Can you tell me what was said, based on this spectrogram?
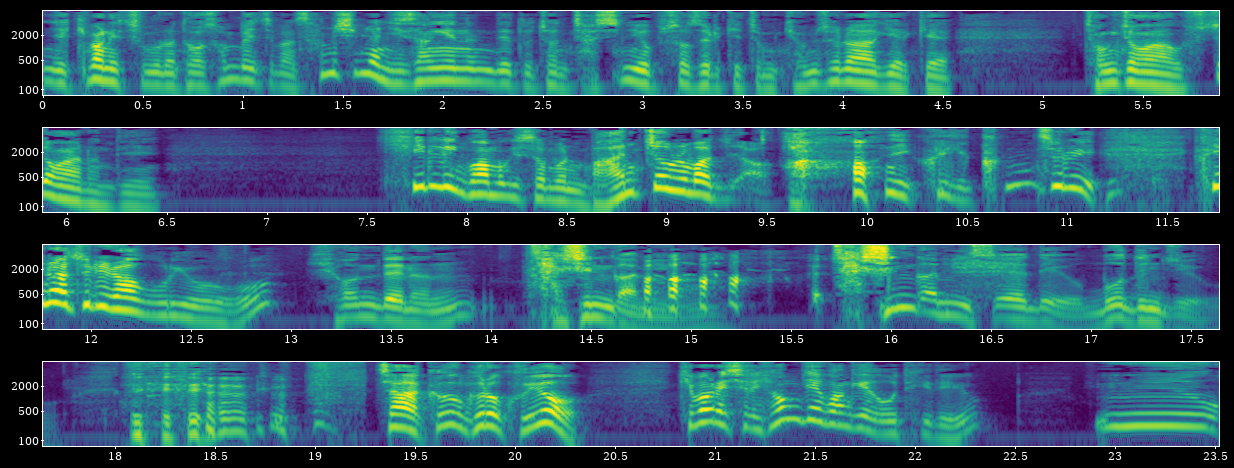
이제 김학래 씨보다 더 선배지만 30년 이상 했는데도 전 자신이 없어서 이렇게 좀 겸손하게 이렇게 정정하고 수정하는데 힐링 과목 있으면 만점을 맞 아니 그렇게 큰 소리 큰일 소리를 하고 그래요. 현대는 자신감이요. 자신감이 있어야 돼요. 뭐든지요. 자, 그건 그렇고요. 김학래 씨는 형제 관계가 어떻게 돼요? 음,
